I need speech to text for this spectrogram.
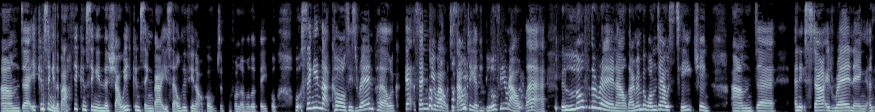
And uh, you can sing in the bath, you can sing in the shower, you can sing by yourself if you're not comfortable in front of other people. But singing that causes rain, Pearl. get send you out to Saudi. They'd love you out there. They love the rain out there. I remember one day I was teaching and. Uh, and it started raining and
